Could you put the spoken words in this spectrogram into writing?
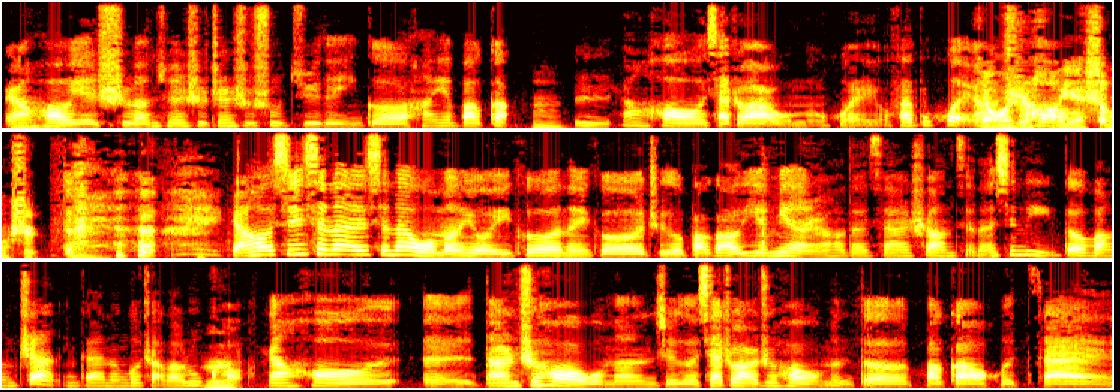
然后也是完全是真实数据的一个行业报告，嗯嗯。然后下周二我们会有发布会，将会是行业盛事。对。然后其实现在现在我们有一个那个这个报告页面，然后大家上简单心理的网站应该能够找到入口。然后呃，当然之后我们这个下周二之后，我们的报告会在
